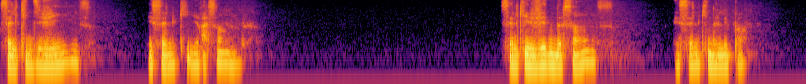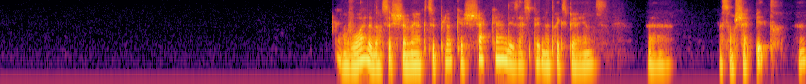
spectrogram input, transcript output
Celle qui divise et celle qui rassemble. Celle qui est vide de sens et celle qui ne l'est pas. on voit dans ce chemin octuple que chacun des aspects de notre expérience euh, a son chapitre. Hein.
